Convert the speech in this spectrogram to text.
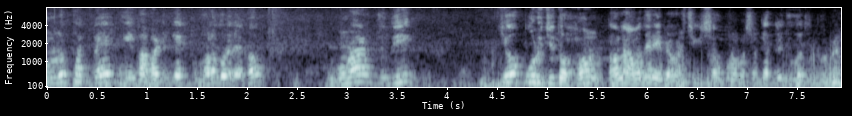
অনুরোধ থাকবে, এই বাবাটিকে একটু ভালো করে দেখাও। ওনার যদি কেউ পরিচিত হন, তাহলে আমাদের এই ব্যবহার চিকিৎসা ও পুনর্বাসন কেন্দ্রে যোগাযোগ করবেন।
